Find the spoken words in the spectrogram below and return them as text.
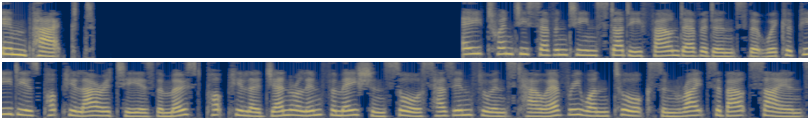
Impact A 2017 study found evidence that Wikipedia's popularity as the most popular general information source has influenced how everyone talks and writes about science.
